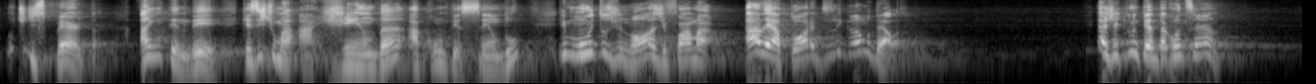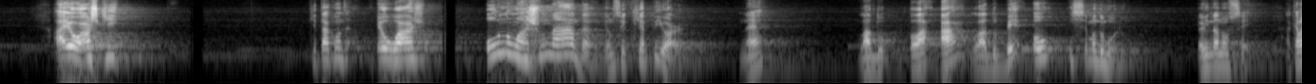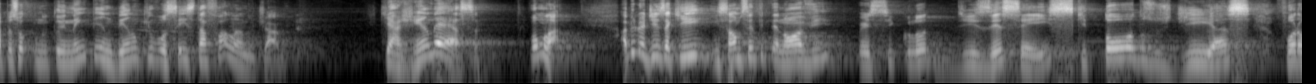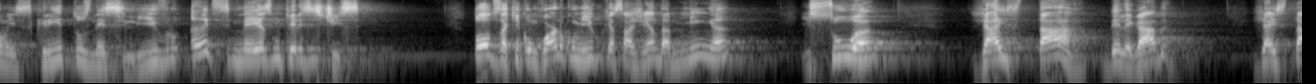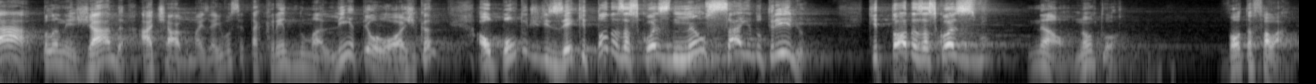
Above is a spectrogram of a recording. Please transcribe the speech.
não te desperta a entender que existe uma agenda acontecendo e muitos de nós, de forma aleatória, desligamos dela. E a gente não entende o que está acontecendo. Aí eu acho que que está acontecendo. Eu acho ou não acho nada. Eu não sei o que é pior, né? Lado A, lado B ou em cima do muro. Eu ainda não sei. Aquela pessoa, não estou nem entendendo o que você está falando, Tiago. Que agenda é essa? Vamos lá. A Bíblia diz aqui em Salmo 139, versículo 16, que todos os dias foram escritos nesse livro antes mesmo que ele existisse. Todos aqui concordam comigo que essa agenda minha e sua já está delegada? Já está planejada? Ah, Tiago, mas aí você está crendo numa linha teológica ao ponto de dizer que todas as coisas não saem do trilho, que todas as coisas. Não, não estou. Volta a falar.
